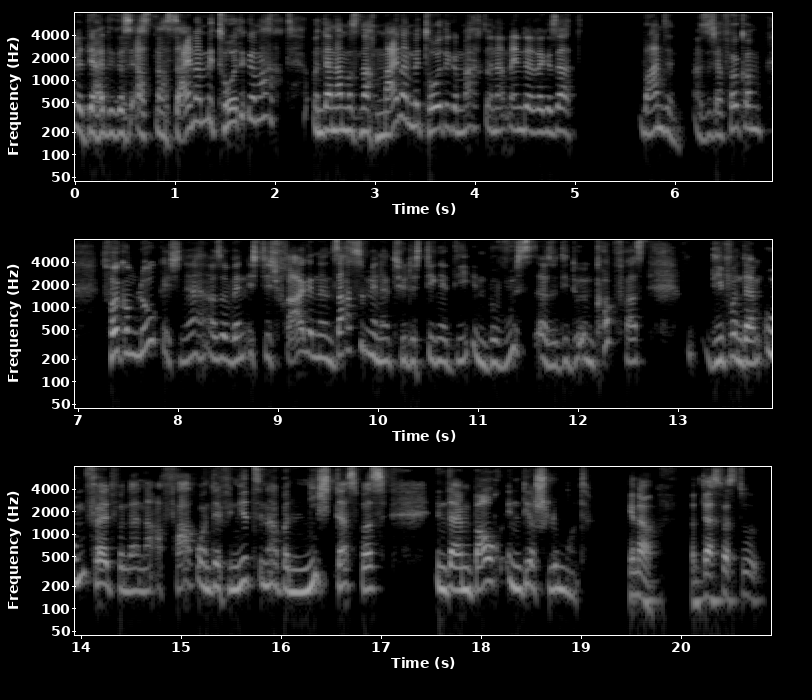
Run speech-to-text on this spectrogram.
äh, der hatte das erst nach seiner Methode gemacht und dann haben wir es nach meiner Methode gemacht und am Ende hat er gesagt, Wahnsinn. Also ist ja vollkommen, vollkommen logisch. Ne? Also wenn ich dich frage, dann sagst du mir natürlich Dinge, die im Bewusst, also die du im Kopf hast, die von deinem Umfeld, von deiner Erfahrung definiert sind, aber nicht das, was in deinem Bauch in dir schlummert. Genau. Und das, was du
